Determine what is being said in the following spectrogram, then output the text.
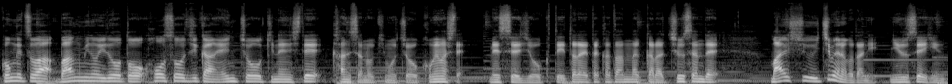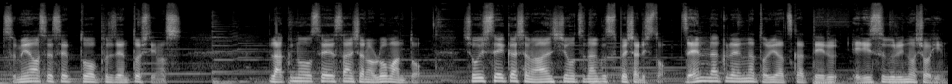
今月は番組の移動と放送時間延長を記念して感謝の気持ちを込めましてメッセージを送っていただいた方の中から抽選で毎週1名の方に乳製品詰め合わせセットをプレゼントしています。酪農生産者のロマンと消費生活者の安心をつなぐスペシャリスト全酪連が取り扱っているえりすぐりの商品。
